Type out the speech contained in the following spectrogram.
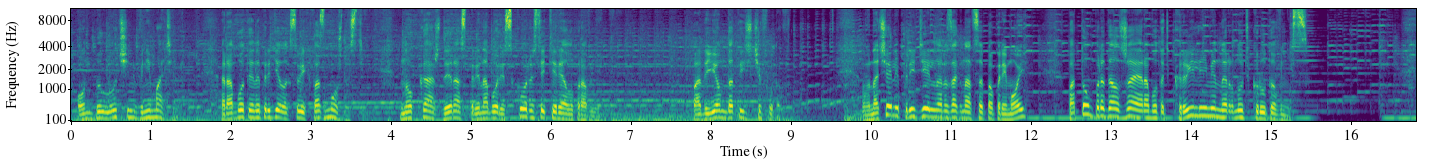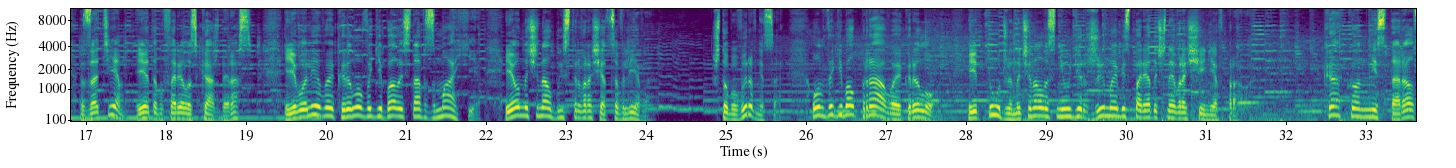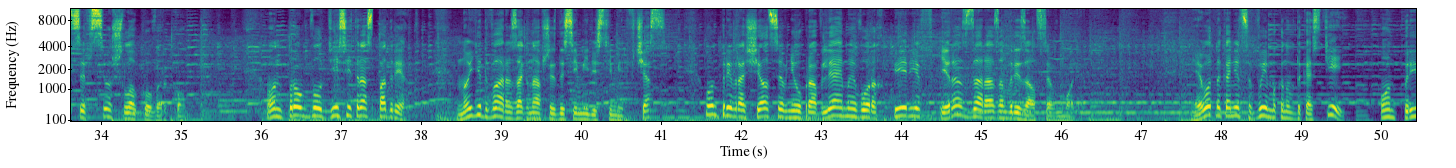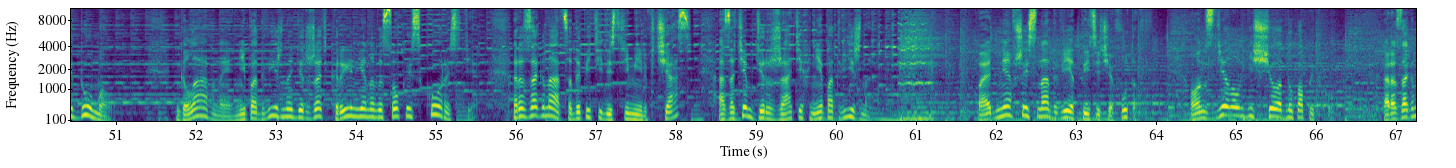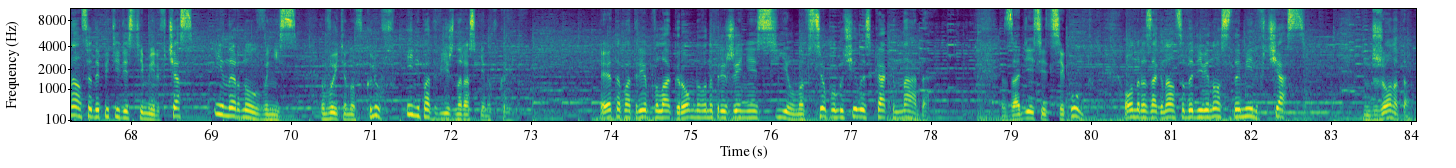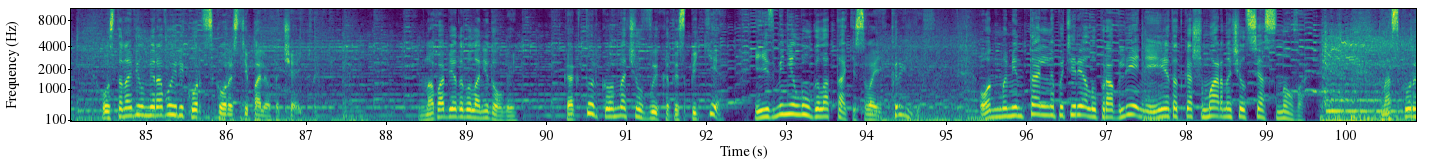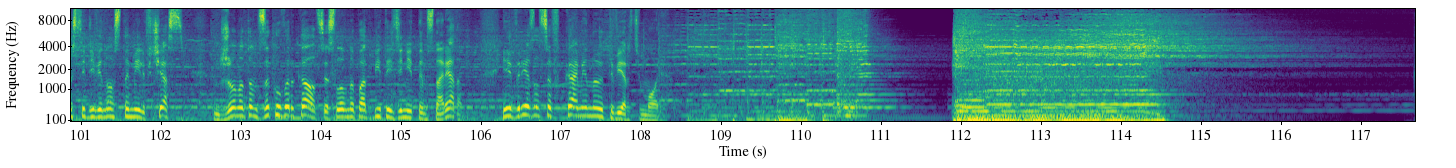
Он был очень внимателен, работая на пределах своих возможностей, но каждый раз при наборе скорости терял управление. Подъем до 1000 футов. Вначале предельно разогнаться по прямой – потом, продолжая работать крыльями, нырнуть круто вниз. Затем, и это повторялось каждый раз, его левое крыло выгибалось на взмахе, и он начинал быстро вращаться влево. Чтобы выровняться, он выгибал правое крыло, и тут же начиналось неудержимое беспорядочное вращение вправо. Как он ни старался, все шло кувырком. Он пробовал 10 раз подряд, но едва разогнавшись до 70 миль в час, он превращался в неуправляемый ворох перьев и раз за разом врезался в море. И вот, наконец, вымокнув до костей, он придумал. Главное, неподвижно держать крылья на высокой скорости, разогнаться до 50 миль в час, а затем держать их неподвижно. Поднявшись на 2000 футов, он сделал еще одну попытку. Разогнался до 50 миль в час и нырнул вниз – вытянув клюв и неподвижно раскинув крылья. Это потребовало огромного напряжения сил, но все получилось как надо. За 10 секунд он разогнался до 90 миль в час. Джонатан установил мировой рекорд скорости полета чайки. Но победа была недолгой. Как только он начал выход из пике и изменил угол атаки своих крыльев, он моментально потерял управление, и этот кошмар начался снова. На скорости 90 миль в час Джонатан закувыркался, словно подбитый зенитным снарядом, и врезался в каменную твердь моря.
